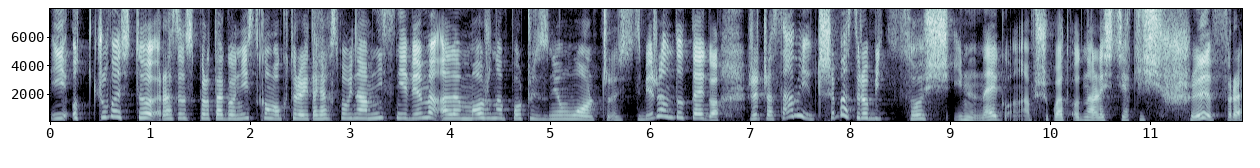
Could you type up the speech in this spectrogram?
i odczuwać to razem z protagonistką, o której, tak jak wspominałam, nic nie wiemy, ale można poczuć z nią łączność. Zmierzam do tego, że czasami trzeba zrobić coś innego, na przykład odnaleźć jakiś szyfr.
